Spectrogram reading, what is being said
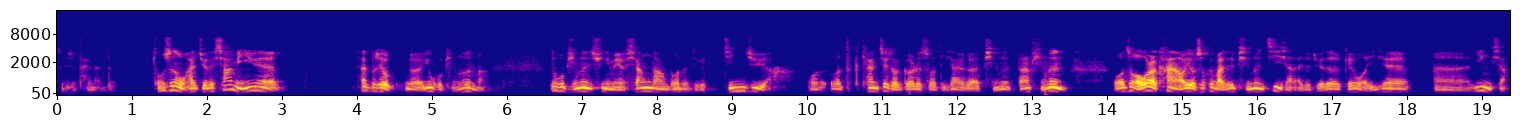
真是太难得。同时呢，我还觉得虾米音乐，它不是有那个用户评论吗？用户评论区里面有相当多的这个金句啊，我我看这首歌的时候，底下有个评论，当然评论我是偶尔看啊，我有时候会把这些评论记下来，就觉得给我一些呃印象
